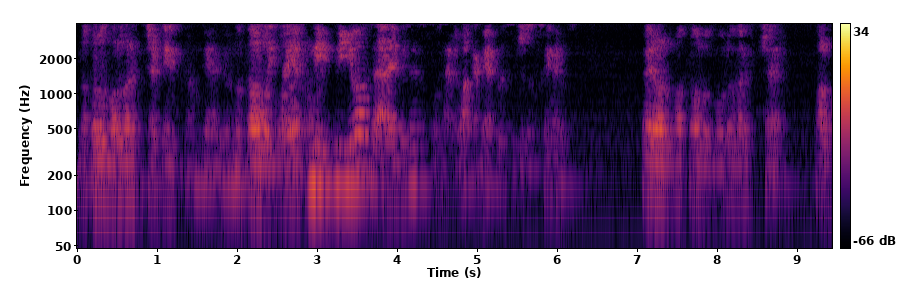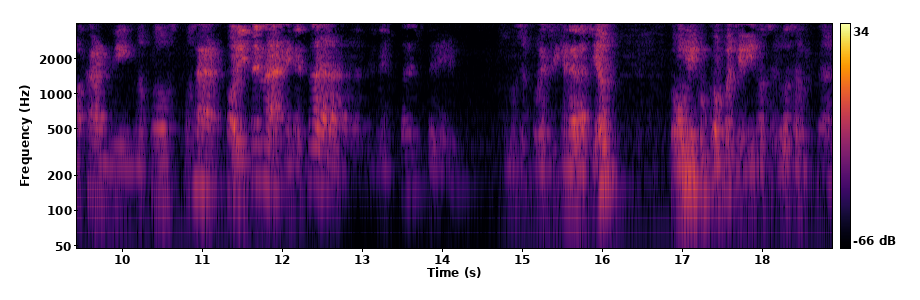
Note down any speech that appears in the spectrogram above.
no todos los morros van a escuchar James Brown diario, no todos los morros, ni, ni yo, o sea, a veces, o sea, le voy a cambiar, pero escucho esos géneros, pero no todos los morros van a escuchar Paul McCartney, no todos, o sea, Ahorita en, la, en esta, en esta, este, ¿cómo se puede decir? Generación. Como Sí. me dijo un compa que vino, saludos al, al,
